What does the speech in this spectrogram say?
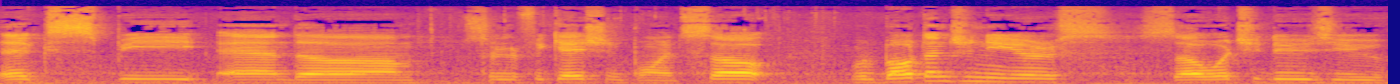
XP and um, certification points. So, we're both engineers, so what you do is you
